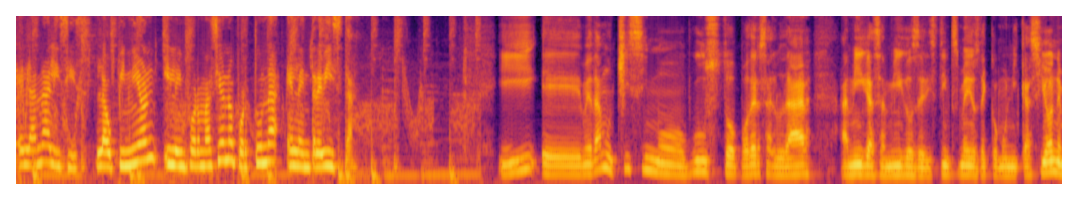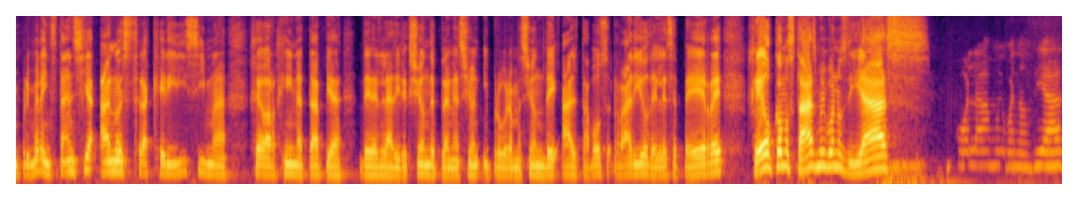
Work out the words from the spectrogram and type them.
el análisis, la opinión y la información oportuna en la entrevista. Y eh, me da muchísimo gusto poder saludar amigas, amigos de distintos medios de comunicación. En primera instancia, a nuestra queridísima Georgina Tapia de la Dirección de Planeación y Programación de Altavoz Radio del SPR. Geo, ¿cómo estás? Muy buenos días. Hola, muy buenos días.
